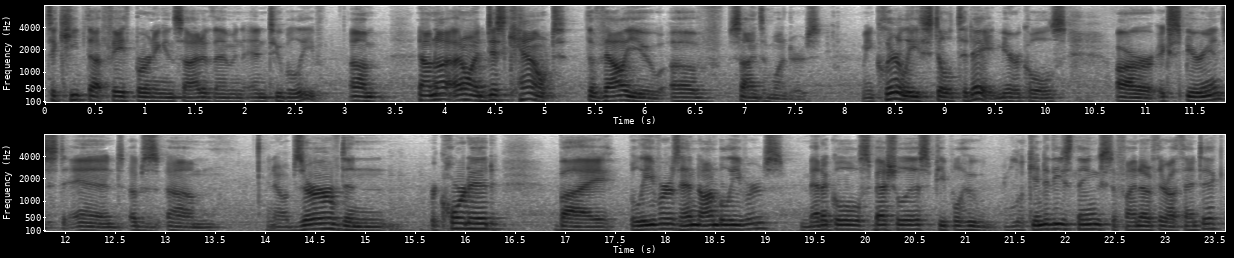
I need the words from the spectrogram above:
to keep that faith burning inside of them and, and to believe. Um, now, I'm not, I don't want to discount the value of signs and wonders. I mean, clearly, still today, miracles are experienced and um, you know observed and recorded by believers and non-believers, medical specialists, people who look into these things to find out if they're authentic.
